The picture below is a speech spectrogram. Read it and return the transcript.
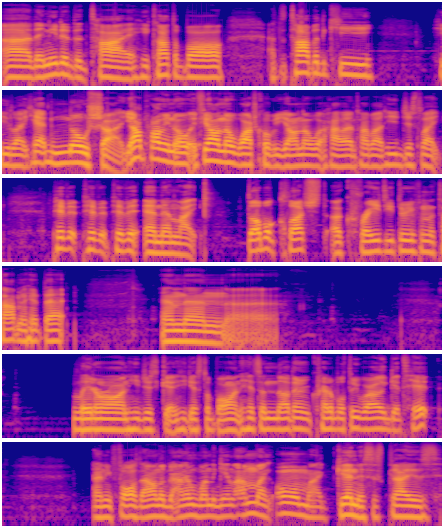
Uh, they needed the tie. He caught the ball at the top of the key. He like had no shot. Y'all probably know if y'all know watch Kobe. Y'all know what highlight I'm talking about. He just like pivot, pivot, pivot, and then like double clutched a crazy three from the top and hit that. And then uh, later on, he just get he gets the ball and hits another incredible three where he gets hit, and he falls down on the ground and won the game. I'm like, oh my goodness, this guy is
